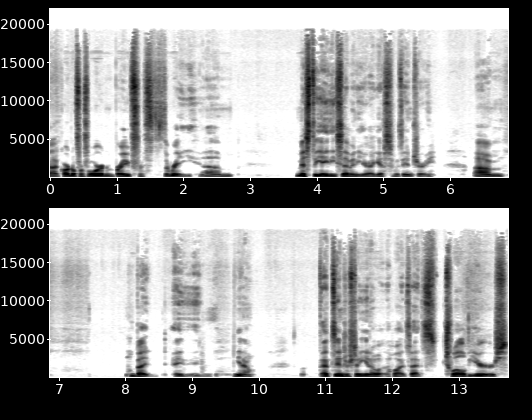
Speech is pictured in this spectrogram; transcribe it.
uh, Cardinal for four, and Brave for three. Um, missed the '87 year, I guess, with injury. Um, but it, it, you know, that's interesting. You know what? That's 12 years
